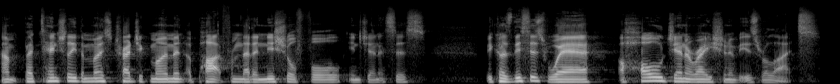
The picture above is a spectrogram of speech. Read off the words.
Um, potentially the most tragic moment apart from that initial fall in Genesis, because this is where a whole generation of Israelites,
